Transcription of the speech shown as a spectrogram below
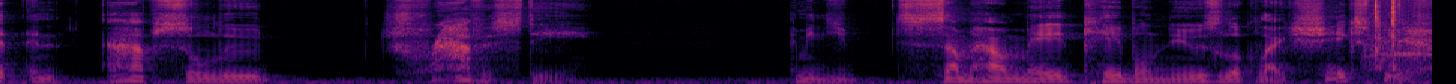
What an absolute travesty. I mean, you somehow made cable news look like Shakespeare.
